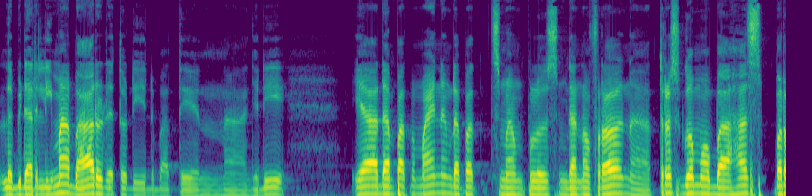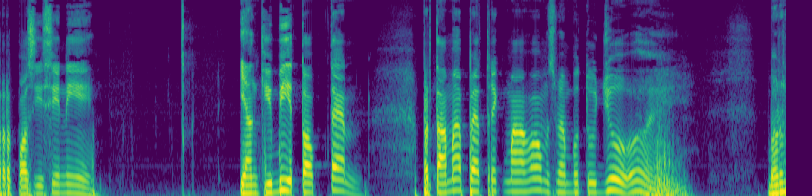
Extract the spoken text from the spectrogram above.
lebih dari lima baru deh tuh didebatin. Nah jadi ya ada empat pemain yang dapat 99 overall. Nah terus gue mau bahas per posisi nih. Yang QB top 10 pertama Patrick Mahomes 97 oh baru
